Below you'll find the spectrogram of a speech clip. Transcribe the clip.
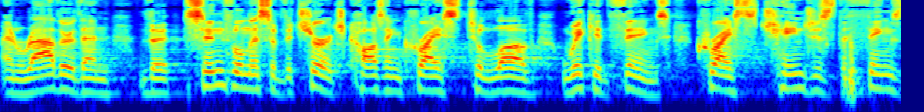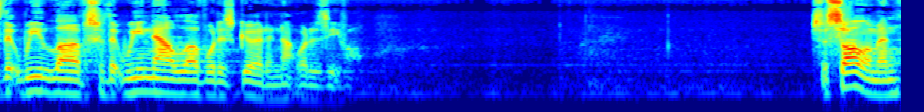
And rather than the sinfulness of the church causing Christ to love wicked things, Christ changes the things that we love so that we now love what is good and not what is evil. So Solomon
